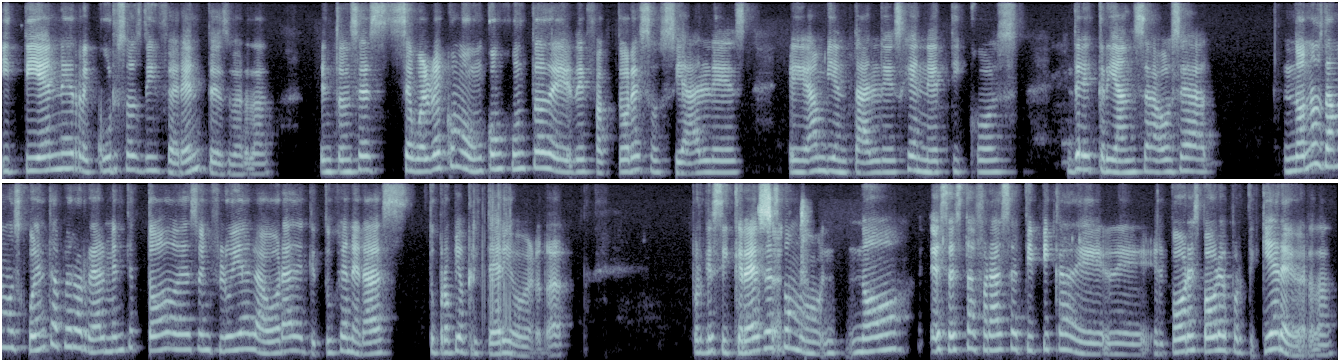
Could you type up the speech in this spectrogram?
y tiene recursos diferentes, ¿verdad? Entonces se vuelve como un conjunto de, factores sociales, eh, ambientales, genéticos, de crianza, o sea, no nos damos cuenta, pero realmente todo eso influye a la hora de que tú generas tu propio criterio, ¿verdad? Porque si crees es como, no, es esta frase típica de, el pobre es pobre porque quiere, ¿verdad?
